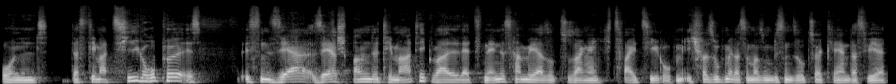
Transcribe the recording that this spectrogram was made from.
Und das Thema Zielgruppe ist ist eine sehr, sehr spannende Thematik, weil letzten Endes haben wir ja sozusagen eigentlich zwei Zielgruppen. Ich versuche mir das immer so ein bisschen so zu erklären, dass wir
